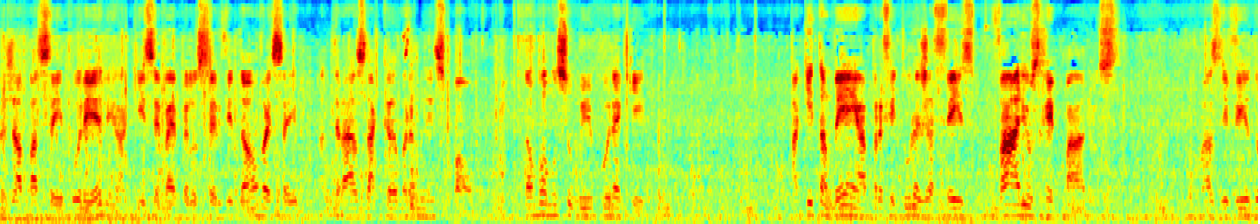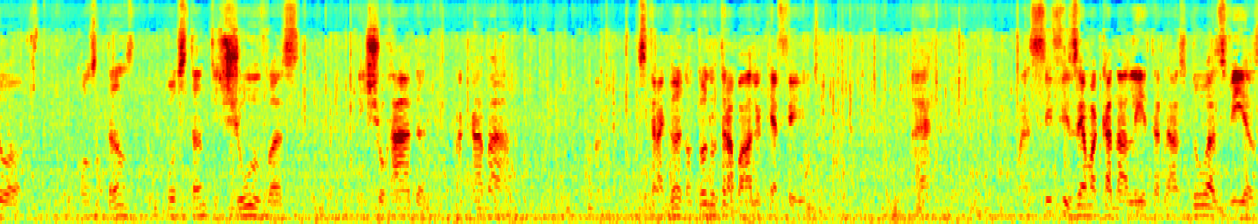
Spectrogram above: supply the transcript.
Eu já passei por ele, aqui você vai pelo servidão, vai sair atrás da Câmara Municipal. Então vamos subir por aqui. Aqui também a Prefeitura já fez vários reparos, mas devido a constantes, chuvas, enxurrada, acaba estragando todo o trabalho que é feito. Né? Se fizer uma canaleta nas duas vias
